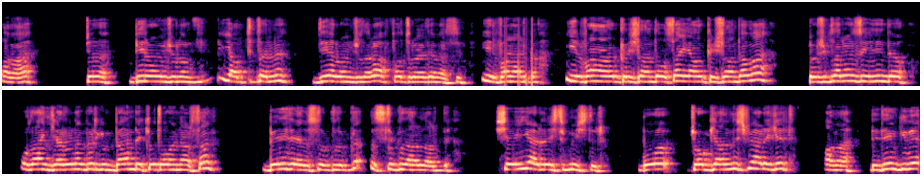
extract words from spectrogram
ama şunu bir oyuncunun yaptıklarını diğer oyunculara fatura edemezsin. İrfan, İrfan alkışlandı olsa iyi alkışlandı ama çocukların zihninde ulan yarın öbür gün ben de kötü oynarsam beni de ıslıklık, ıslıklarlar şeyi yerleştirmiştir. Bu çok yanlış bir hareket ama dediğim gibi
